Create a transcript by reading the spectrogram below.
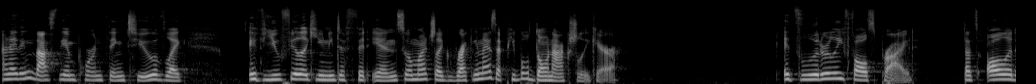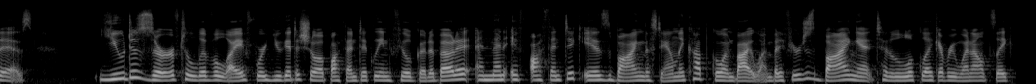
And I think that's the important thing, too, of like, if you feel like you need to fit in so much, like recognize that people don't actually care. It's literally false pride. That's all it is. You deserve to live a life where you get to show up authentically and feel good about it. And then, if authentic is buying the Stanley Cup, go and buy one. But if you're just buying it to look like everyone else, like,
